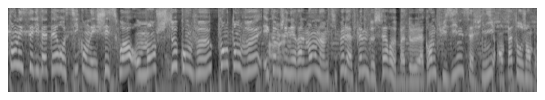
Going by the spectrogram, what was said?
Quand on est célibataire aussi, qu'on est chez soi, on mange ce qu'on veut, quand on veut, et comme généralement on a un petit peu la flemme de se faire euh, bah, de la grande cuisine, ça finit en pâte au jambon.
